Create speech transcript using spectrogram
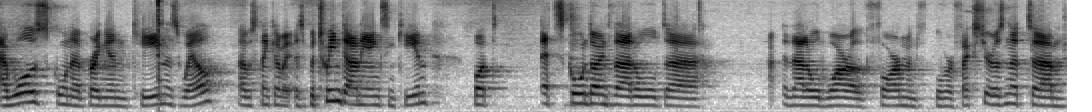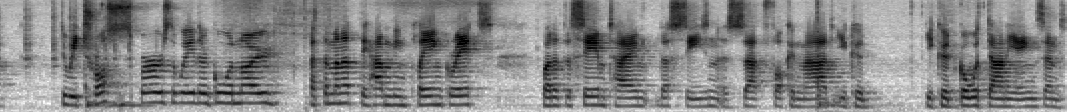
I was going to bring in Kane as well. I was thinking about it's between Danny Ings and Kane, but it's going down to that old uh, that old war of form and over fixture, isn't it? Um, do we trust Spurs the way they're going now at the minute? They haven't been playing great, but at the same time, this season is that fucking mad. You could you could go with Danny Ings and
